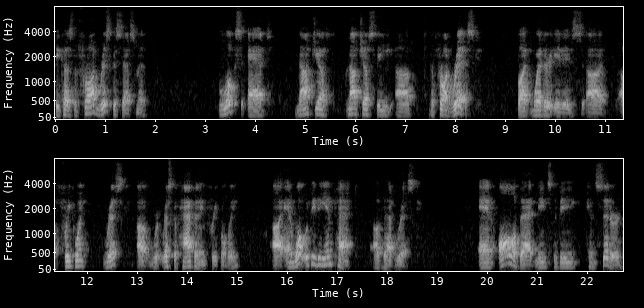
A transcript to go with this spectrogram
Because the fraud risk assessment looks at not just not just the uh, the fraud risk, but whether it is uh, a frequent risk, uh, r- risk of happening frequently, uh, and what would be the impact of that risk. And all of that needs to be considered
